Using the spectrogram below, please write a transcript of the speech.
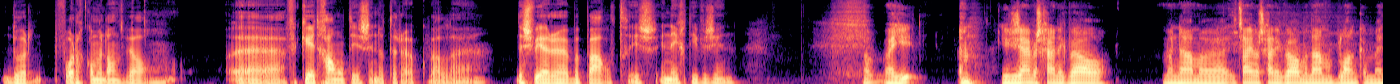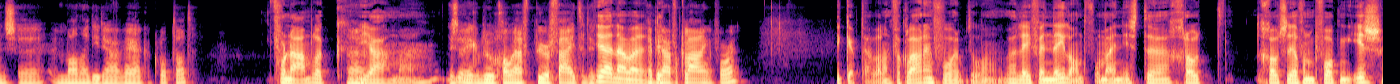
door de vorige commandant wel eh, verkeerd gehandeld is en dat er ook wel eh, de sfeer bepaald is in negatieve zin. Maar- jullie zijn waarschijnlijk wel met name, het zijn waarschijnlijk wel met name blanke mensen en mannen die daar werken, klopt dat? Voornamelijk, Ja. ja, maar... Dus ik bedoel gewoon even puur feitelijk. Ja, nou, maar Heb je daar verklaring voor? Ik heb daar wel een verklaring voor. Ik bedoel, we leven in Nederland. Voor mij is het eh, groot, grootste deel van de bevolking is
